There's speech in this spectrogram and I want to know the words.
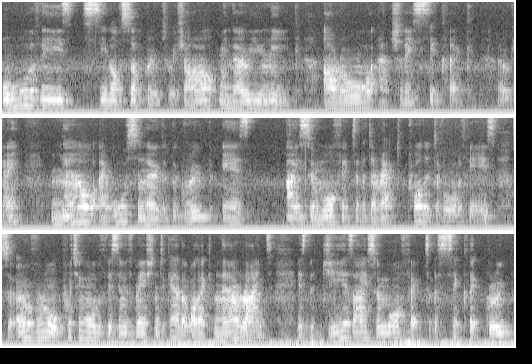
all of these Sylow subgroups, which are, we know, unique, are all actually cyclic. Okay? Now I also know that the group is isomorphic to the direct product of all of these. So overall, putting all of this information together, what I can now write is that G is isomorphic to the cyclic group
